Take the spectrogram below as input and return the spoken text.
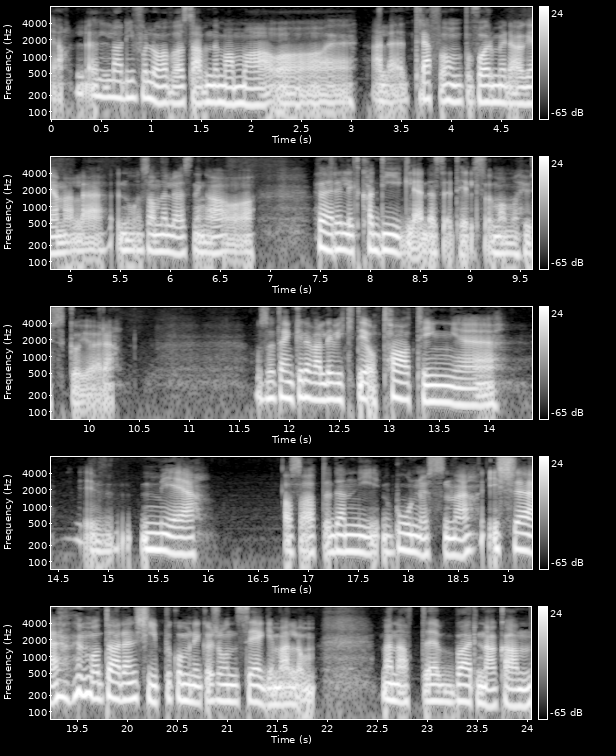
Ja, la de få lov å savne mamma, og Eller treffe henne på formiddagen, eller noen sånne løsninger, og høre litt hva de gleder seg til, som man må huske å gjøre. Og så tenker jeg det er veldig viktig å ta ting med Altså at den bonusene ikke må ta den kjipe kommunikasjonen seg imellom, men at eh, barna kan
